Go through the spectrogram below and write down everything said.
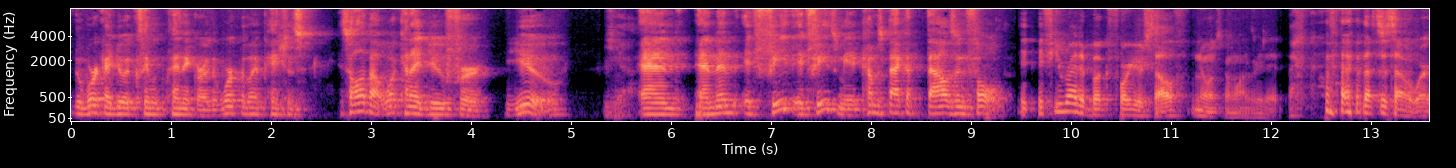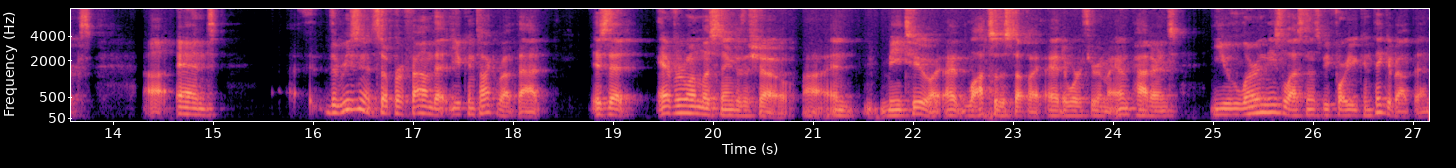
the work i do at cleveland clinic or the work with my patients it's all about what can i do for you Yeah. and and then it feed it feeds me it comes back a thousandfold If you write a book for yourself, no one's going to want to read it. That's just how it works. Uh, and the reason it's so profound that you can talk about that is that everyone listening to the show, uh, and me too, I, I had lots of the stuff I, I had to work through in my own patterns. You learn these lessons before you can think about them,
